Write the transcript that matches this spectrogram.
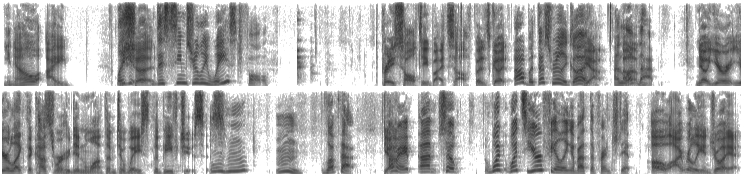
You know, I Like should. this seems really wasteful. Pretty salty by itself, but it's good. Oh, but that's really good. Yeah, I love um, that. No, you're you're like the customer who didn't want them to waste the beef juices. Mm-hmm. Mm, Love that. Yeah. All right. Um. So what what's your feeling about the French dip? Oh, I really enjoy it.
